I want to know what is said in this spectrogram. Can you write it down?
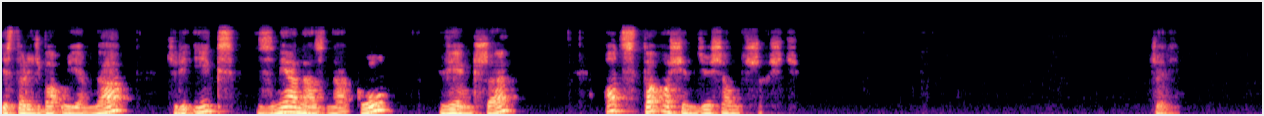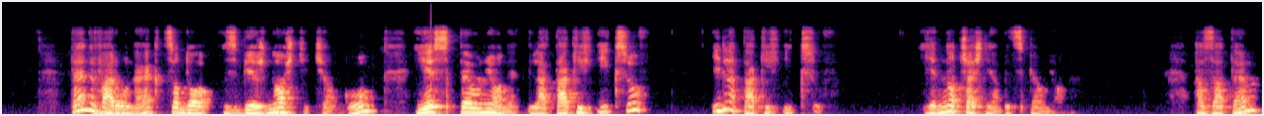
jest to liczba ujemna, czyli x zmiana znaku większe od 186. Czyli ten warunek co do zbieżności ciągu jest spełniony dla takich xów i dla takich xów. Jednocześnie ma być spełnione. A zatem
